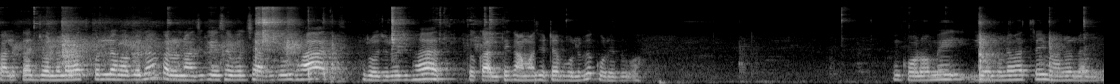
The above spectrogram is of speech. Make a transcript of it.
কালকে আর জলালা ভাত করলে হবে না, কারণ আজকে এসে বলছে আজকেও ভাত, রোজ রোজ ভাত। তো কাল থেকে আমার যেটা বলবে করে দেবো। গরমেই এই জলালা ভাতটাই ভালো লাগে।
